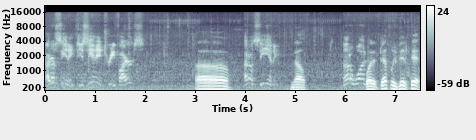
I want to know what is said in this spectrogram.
I don't see any. Do you see any tree fires? Uh, I don't see any. no, Not a one. but it definitely did hit.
